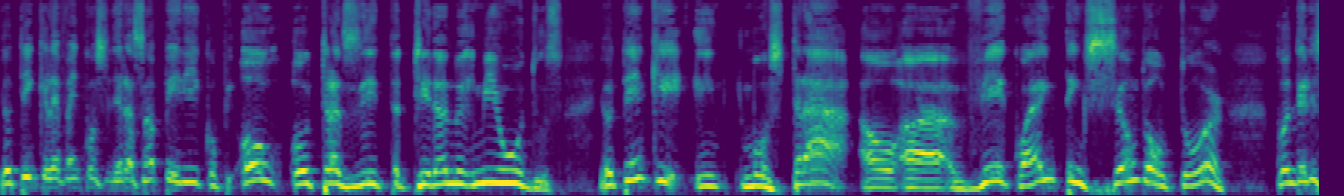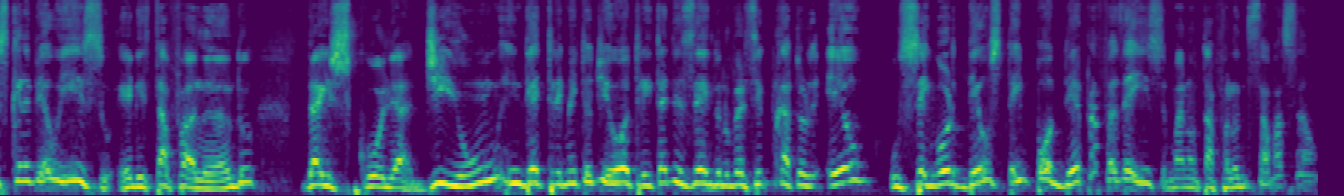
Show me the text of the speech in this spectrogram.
eu tenho que levar em consideração a perícope, ou, ou trazer, tirando em miúdos. Eu tenho que mostrar, a, ver qual é a intenção do autor quando ele escreveu isso. Ele está falando da escolha de um em detrimento de outro. Ele está dizendo no versículo 14: Eu, o Senhor Deus, tem poder para fazer isso, mas não está falando de salvação.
